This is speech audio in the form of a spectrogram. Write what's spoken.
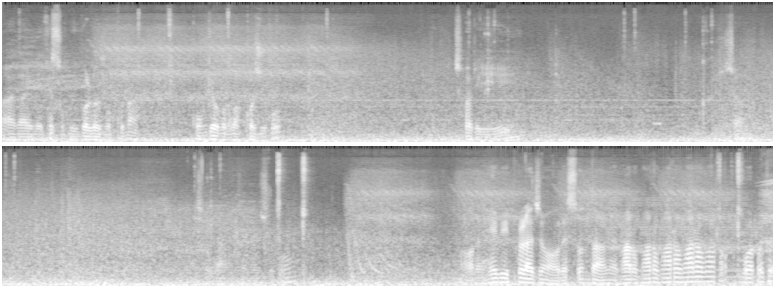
아 나 이거 계속 이걸로 뒀구나. 공격으로 바꿔주고. 처리. 그죠. 제가 해주고. 어뢰 헤비 플라즈마 어뢰 쏜 다음에 바로 바로 바로 바로 바로 워로드.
